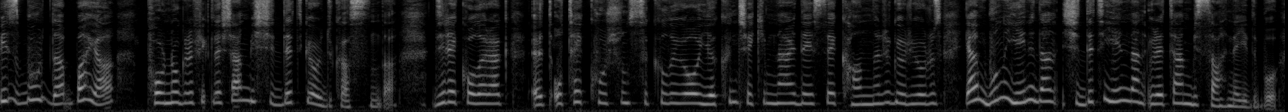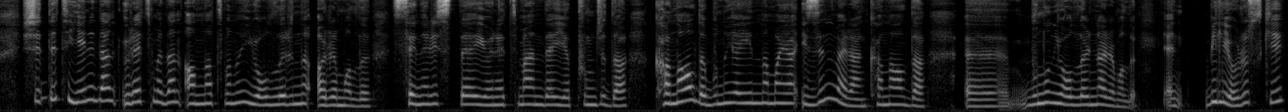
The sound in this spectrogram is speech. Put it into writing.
Biz burada bayağı pornografikleşen bir şiddet gördük aslında. Direkt olarak evet, o tek kurşun sıkılıyor, yakın çekim neredeyse kanları görüyoruz. Yani bunu yeniden şiddeti yeniden üreten bir sahneydi bu. Şiddeti yeniden üretmeden anlatmanın yollarını aramalı. Senarist de, yönetmen de, yapımcı da, kanal da bunu yayınlamaya izin veren kanal da e, bunun yollarını aramalı. Yani biliyoruz ki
